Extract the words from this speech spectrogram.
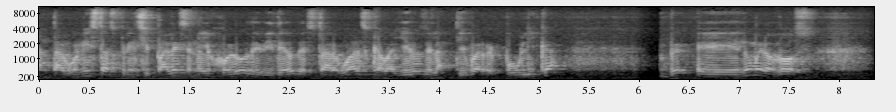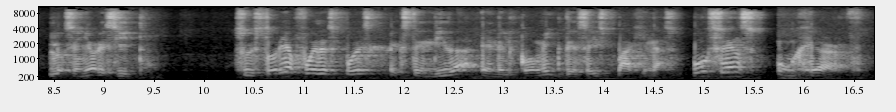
antagonistas principales en el juego de video de Star Wars Caballeros de la Antigua República eh, número 2, Los Señores Sith. Su historia fue después extendida en el cómic de seis páginas, Usens Unheard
